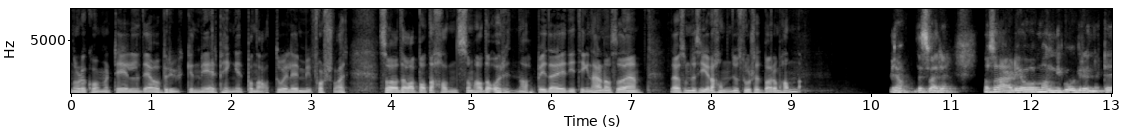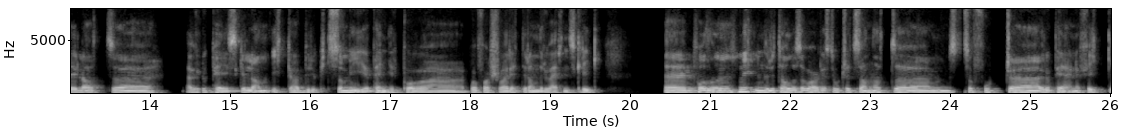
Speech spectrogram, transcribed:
når det kommer til det å bruke mer penger på Nato eller forsvar. Så det var på en måte han som hadde ordna opp i de, de tingene her. Nå. Så det, det er jo som du sier, det handler jo stort sett bare om han, da. Ja, dessverre. Og så er det jo mange gode grunner til at uh, europeiske land ikke har brukt så mye penger på, uh, på forsvar etter andre verdenskrig. Uh, på 1900-tallet så var det stort sett sånn at så fort europeerne fikk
